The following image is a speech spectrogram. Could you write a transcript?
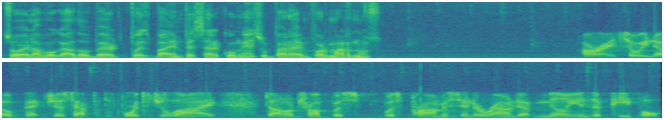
So, el abogado Bert pues va a empezar con eso para informarnos. All right, so we know just after the 4th of July, Donald Trump was, promising to round up millions of people,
